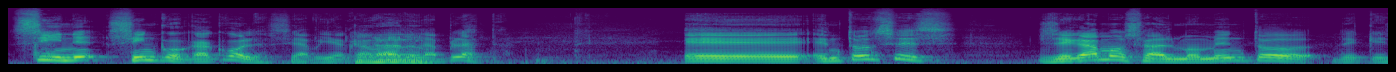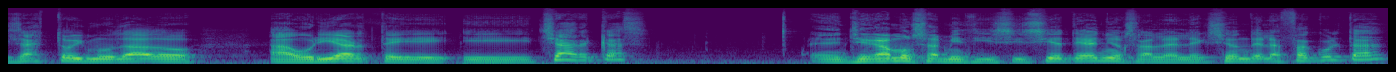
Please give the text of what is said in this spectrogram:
Sin, sin Coca-Cola, se había acabado Claro. la plata. Eh, entonces llegamos al momento de que ya estoy mudado a Uriarte y, y Charcas. Eh, llegamos a mis 17 años a la elección de la facultad.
